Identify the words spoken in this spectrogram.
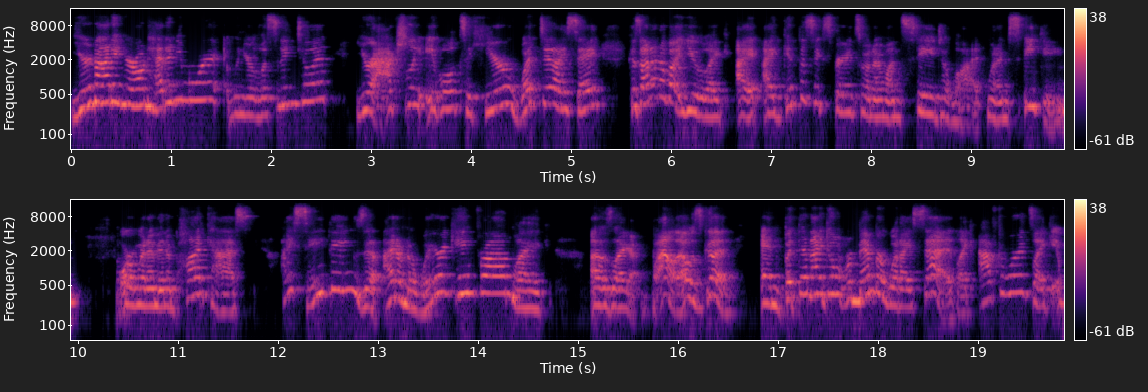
you're not in your own head anymore. When you're listening to it you're actually able to hear what did i say? Because i don't know about you like I, I get this experience when i'm on stage a lot when i'm speaking or when i'm in a podcast i say things that i don't know where it came from like i was like wow that was good. And but then i don't remember what i said. Like afterwards like it,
